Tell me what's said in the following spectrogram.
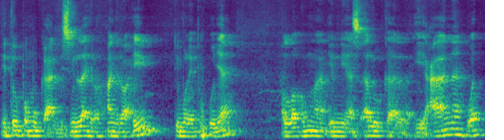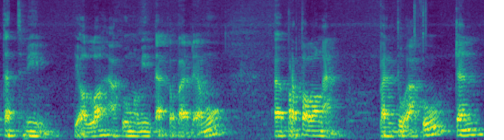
Itu pembukaan Bismillahirrahmanirrahim dimulai bukunya Allahumma inni as'aluka i'anah wa tatmim. Ya Allah, aku meminta kepadamu uh, pertolongan. Bantu aku dan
